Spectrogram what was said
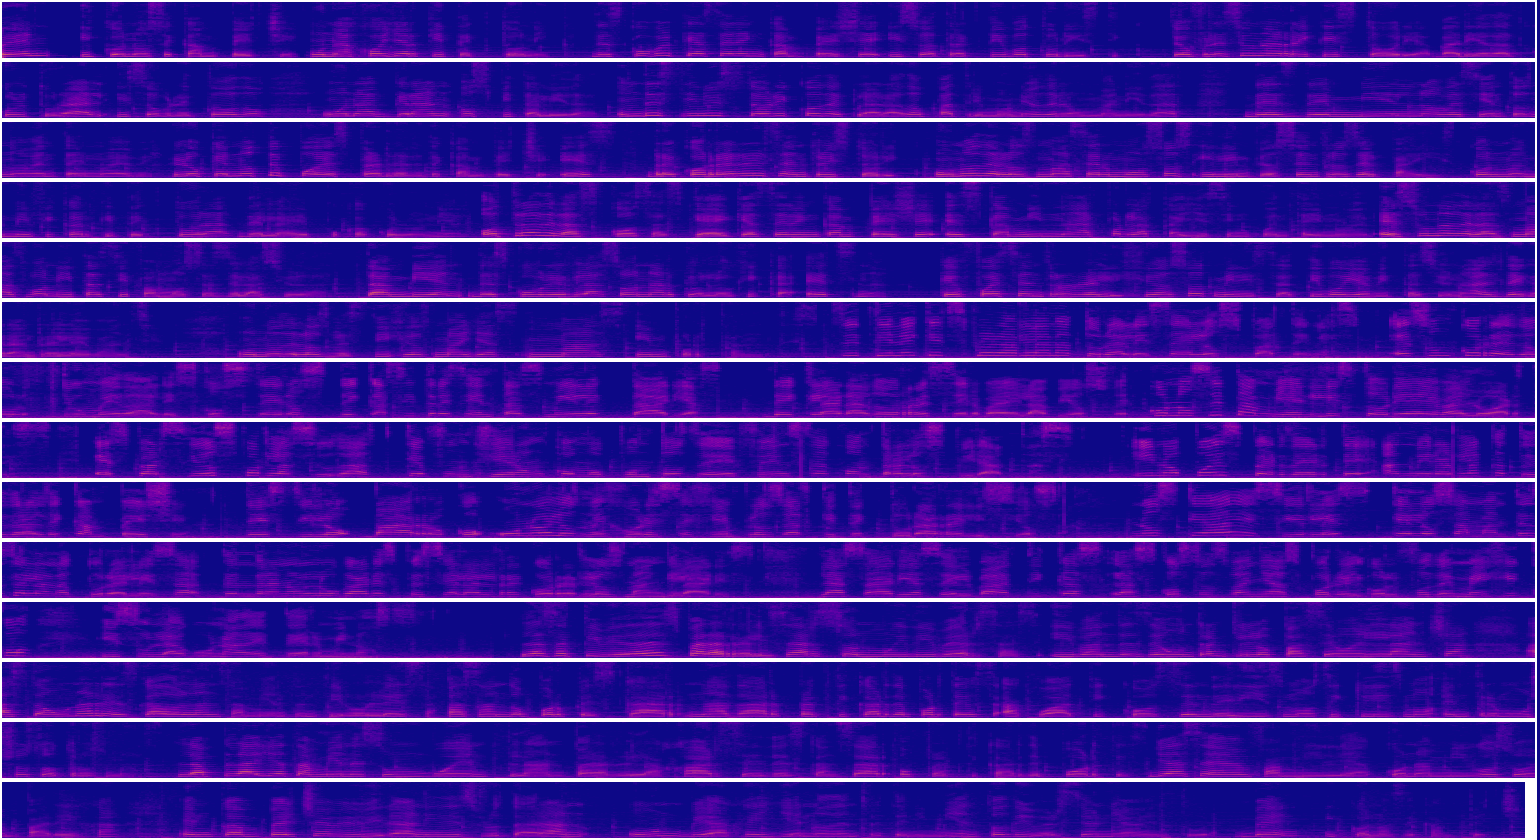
Ven y conoce Campeche, una joya arquitectónica. Descubre qué hacer en Campeche y su atractivo turístico. Te ofrece una rica historia, variedad cultural y sobre todo una gran hospitalidad. Un destino histórico declarado Patrimonio de la Humanidad desde 1999. Lo que no te puedes perder de Campeche es recorrer el centro histórico, uno de los más hermosos y limpios centros del país, con magnífica arquitectura de la época colonial. Otra de las cosas que hay que hacer en Campeche es caminar por la calle 59 es una de las más bonitas y famosas de la ciudad. También descubrir la zona arqueológica Etzna, que fue centro religioso, administrativo y habitacional de gran relevancia, uno de los vestigios mayas más importantes. Se tiene que explorar la naturaleza de los Pátenes. Es un corredor de humedales costeros de casi 300.000 hectáreas, declarado Reserva de la Biosfera. Conoce también la historia de baluartes, esparcidos por la ciudad que fungieron como puntos de defensa contra los piratas. Y no puedes perderte admirar la Catedral de Campeche, de estilo barroco, uno de los mejores ejemplos de arquitectura religiosa. Nos queda decirles que los amantes de la naturaleza tendrán un lugar especial al recorrer los manglares, las áreas selváticas, las costas bañadas por el Golfo de México y su laguna de términos. Las actividades para realizar son muy diversas y van desde un tranquilo paseo en lancha hasta un arriesgado lanzamiento en tirolesa, pasando por pescar, nadar, practicar deportes acuáticos, senderismo, ciclismo, entre muchos otros más. La playa también es un buen plan para relajarse, descansar o practicar deportes, ya sea en familia, con amigos o en pareja. En Campeche vivirán y disfrutarán un viaje lleno de entretenimiento, diversión y aventura. Ven y conoce Campeche.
